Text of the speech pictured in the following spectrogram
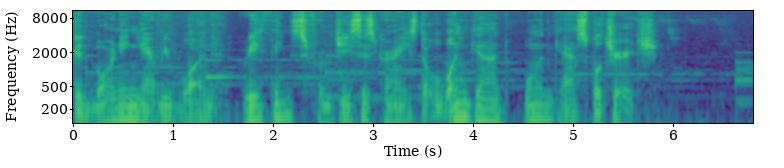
Good morning, everyone. Greetings from Jesus Christ, the One God, One Gospel Church.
